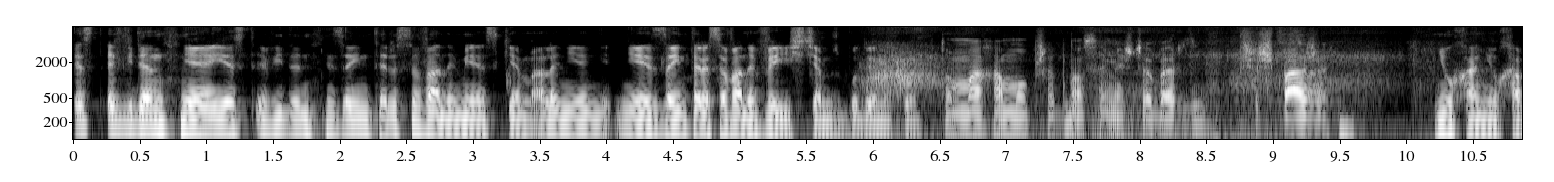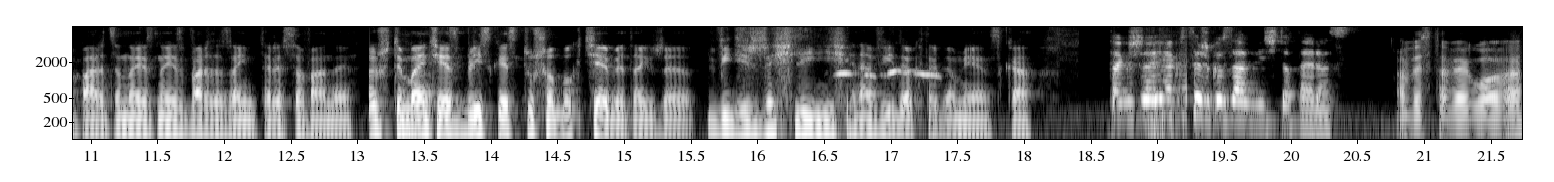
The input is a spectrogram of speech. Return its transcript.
Jest ewidentnie, jest ewidentnie zainteresowany mięskiem, ale nie, nie- nie jest zainteresowany wyjściem z budynku. To macham mu przed nosem jeszcze bardziej. Przy szparze. Niucha, niucha bardzo, no jest, no jest bardzo zainteresowany. No już w tym momencie jest blisko, jest tuż obok ciebie, także widzisz, że ślini się na widok tego mięska. Także jak chcesz go zabić, to teraz. A wystawia głowę.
